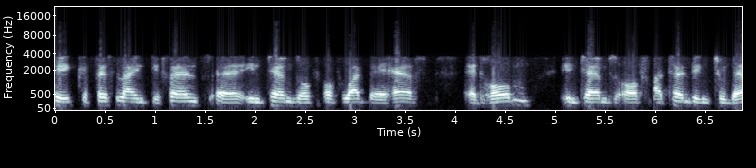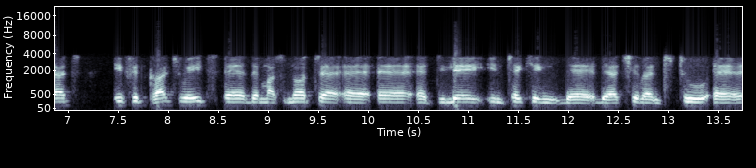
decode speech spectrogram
take first line defense in terms of, of what they have at home, in terms of attending to that if it graduates, uh, they must not uh, uh, uh delay in taking the, their children to uh,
